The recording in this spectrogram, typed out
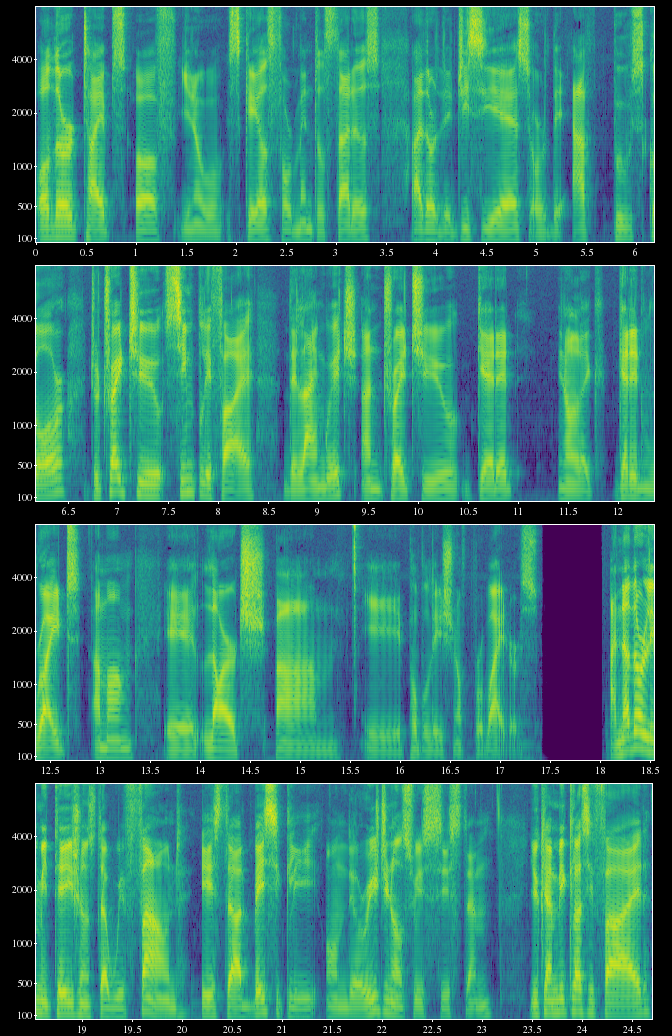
other types of, you know, scales for mental status, either the GCS or the AVPU score, to try to simplify the language and try to get it, you know, like get it right among a large um, a population of providers. Another limitations that we found is that basically on the original Swiss system, you can be classified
